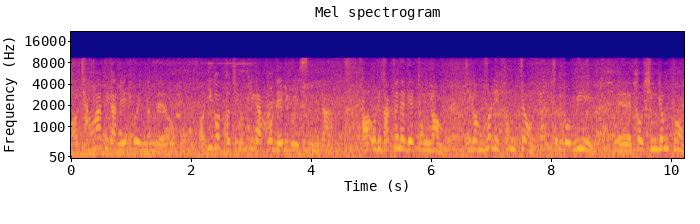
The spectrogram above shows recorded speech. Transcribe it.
어, 장마비가 내리고 있는데요. 어, 이것도 지금 비가 또 내리고 있습니다. 어, 우리 박근혜 대통령 지금 허리 통증 그리고 위 또 신경통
